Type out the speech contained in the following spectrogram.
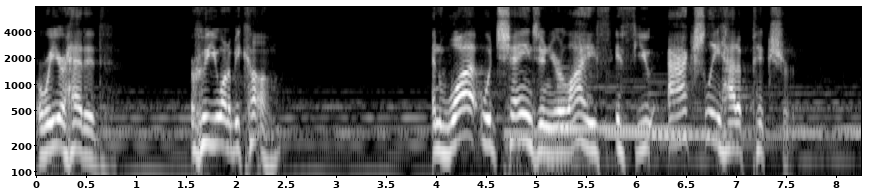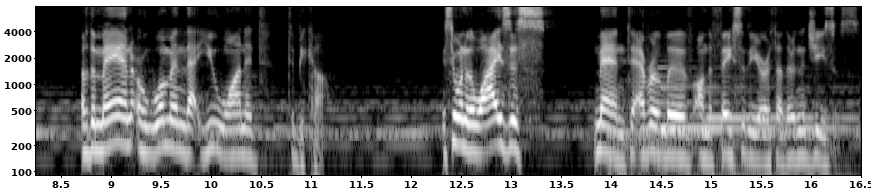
or where you're headed or who you want to become. And what would change in your life if you actually had a picture of the man or woman that you wanted to become? You see, one of the wisest men to ever live on the face of the earth, other than Jesus,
